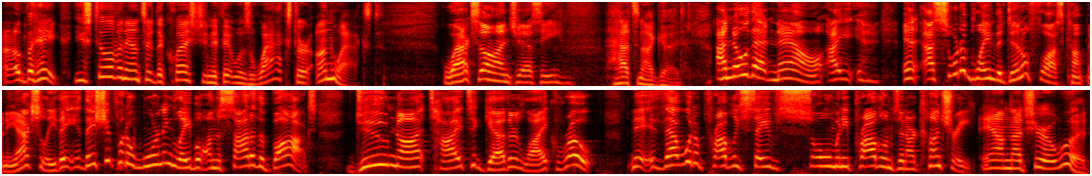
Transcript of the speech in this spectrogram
Uh, but hey, you still haven't answered the question if it was waxed or unwaxed. Wax on, Jesse. That's not good. I know that now. I and I sort of blame the dental floss company. Actually, they they should put a warning label on the side of the box. Do not tie together like rope. That would have probably saved so many problems in our country. Yeah, I'm not sure it would.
